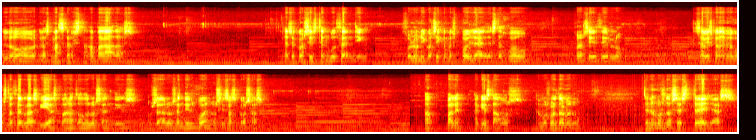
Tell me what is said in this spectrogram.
las máscaras están apagadas. Eso consiste en Good Ending. Fue lo único así que me spoileé de este juego, por así decirlo. Sabéis que a mí me gusta hacer las guías para todos los endings, o sea, los endings buenos y esas cosas. Ah, vale, aquí estamos. Hemos vuelto al menú. Tenemos dos estrellas.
